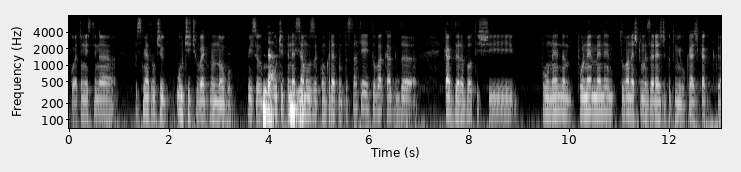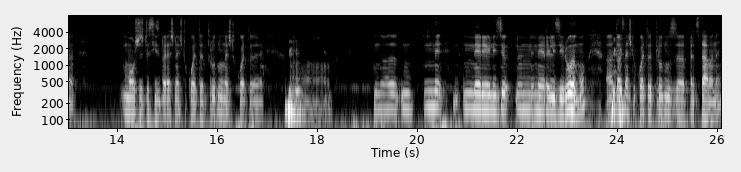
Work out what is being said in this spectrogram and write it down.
което наистина смятам, че учи човек на много. Мисъл, да. учите не само за конкретната статия и това как да, как да работиш и поне, поне мене това нещо ме зарежда, като ми го кажеш, как можеш да си избереш нещо, което е трудно, нещо, което е а, не, нереализи, нереализируемо, т.е. нещо, което е трудно за представяне,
